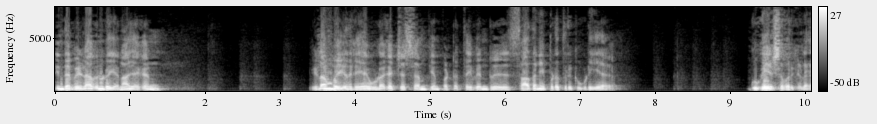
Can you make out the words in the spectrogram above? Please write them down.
இந்த விழாவினுடைய நாயகன் இளம் வயதிலேயே உலக செஸ் சாம்பியன் பட்டத்தை வென்று சாதனை படுத்திருக்கக்கூடிய குகேஷ் அவர்களை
